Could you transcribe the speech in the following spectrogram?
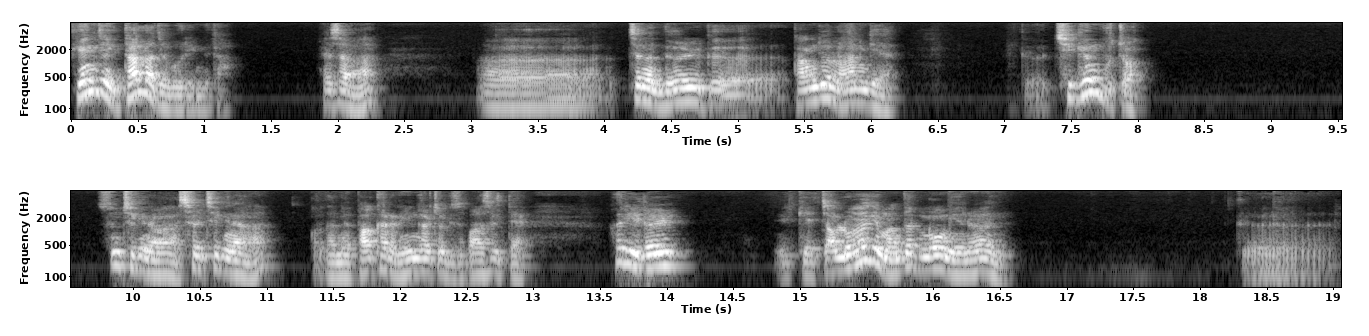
굉장히 달라져 버립니다. 그래서 어 저는 늘 그 강조를 하는 게 그 치경부 쪽 순척이나 설척이나 그다음에 바카르 인갈 쪽에서 봤을 때 허리를 이렇게 짤록하게 만들어 놓으면은 그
